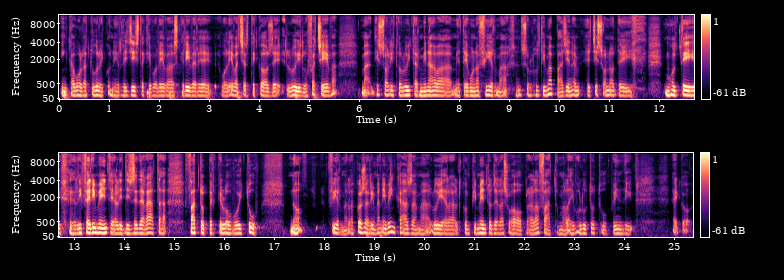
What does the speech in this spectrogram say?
incavolature con il regista che voleva scrivere, voleva certe cose, lui lo faceva, ma di solito lui terminava, metteva una firma sull'ultima pagina e ci sono dei, molti riferimenti alle desiderata fatto perché lo vuoi tu, no? firma, la cosa rimaneva in casa, ma lui era il compimento della sua opera, l'ha fatto, ma l'hai voluto tu, quindi ecco,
